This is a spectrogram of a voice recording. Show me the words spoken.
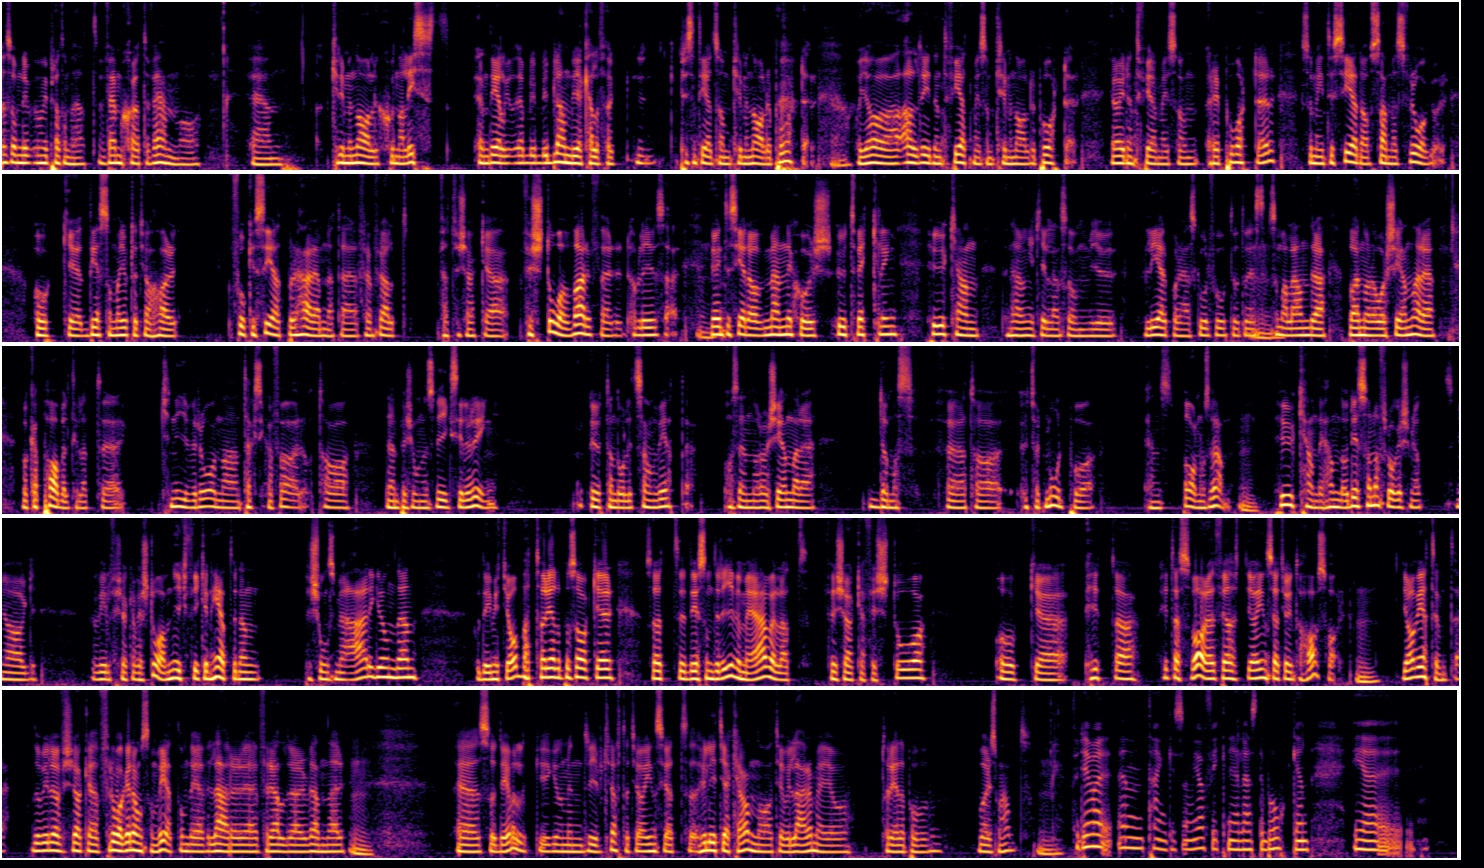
Alltså om, det, om vi pratar om det att vem sköter vem och ehm, kriminaljournalist. En del, ibland blir jag kallad för presenterad som kriminalreporter. Ja. Och jag har aldrig identifierat mig som kriminalreporter. Jag identifierar mig som reporter som är intresserad av samhällsfrågor. Och eh, det som har gjort att jag har fokuserat på det här ämnet är framförallt för att försöka förstå varför det har blivit så här. Mm. Jag är intresserad av människors utveckling. Hur kan den här unga killen som ju ler på det här skolfotot och Mm. som alla andra bara några år senare vara kapabel till att eh, knivråna en taxichaufför och ta den personens vigselring utan dåligt samvete. Och sen några år senare dömas för att ha utfört mord på ens barndomsvän. Mm. Hur kan det hända? Och det är sådana frågor som jag, som jag vill försöka förstå. Av nyfikenhet och den person som jag är i grunden. Och det är mitt jobb att ta reda på saker. Så att det som driver mig är väl att försöka förstå och eh, hitta, hitta svar. För jag, jag inser att jag inte har svar. Mm. Jag vet inte. Då vill jag försöka fråga dem som vet. Om det är lärare, föräldrar, vänner. Mm. Eh, Så det är väl i grunden min drivkraft att jag inser att hur lite jag kan och att jag vill lära mig och ta reda på vad det är som har hänt. Mm. För det var en tanke som jag fick när jag läste boken. Är,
